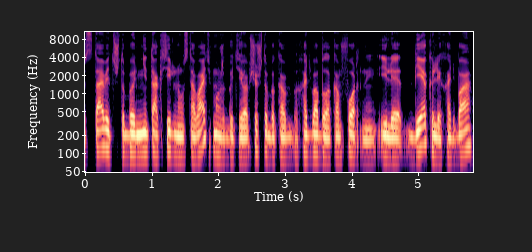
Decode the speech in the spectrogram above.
ставить, чтобы не так сильно уставать, может быть, и вообще, чтобы ходьба была комфортной. Или бег, или ходьба.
